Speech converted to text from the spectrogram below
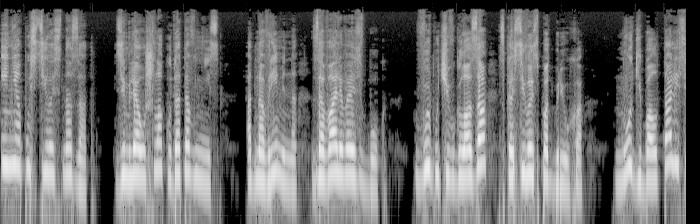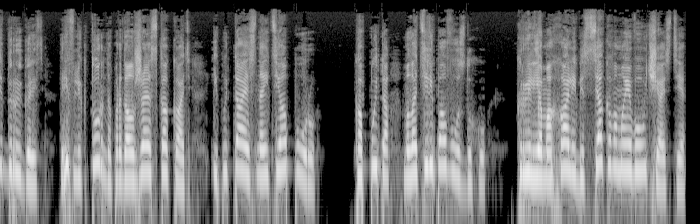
и не опустилась назад. Земля ушла куда-то вниз, одновременно заваливаясь в бок. Выпучив глаза, скосилась под брюхо. Ноги болтались и дрыгались, рефлекторно продолжая скакать и пытаясь найти опору. Копыта молотили по воздуху, крылья махали без всякого моего участия.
